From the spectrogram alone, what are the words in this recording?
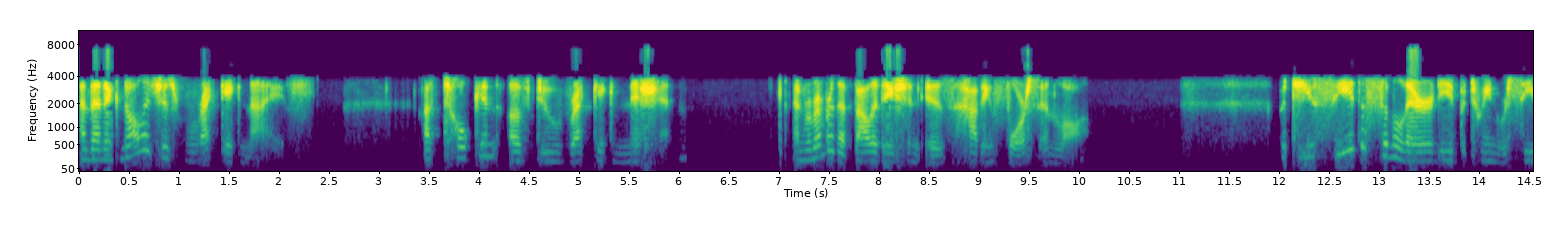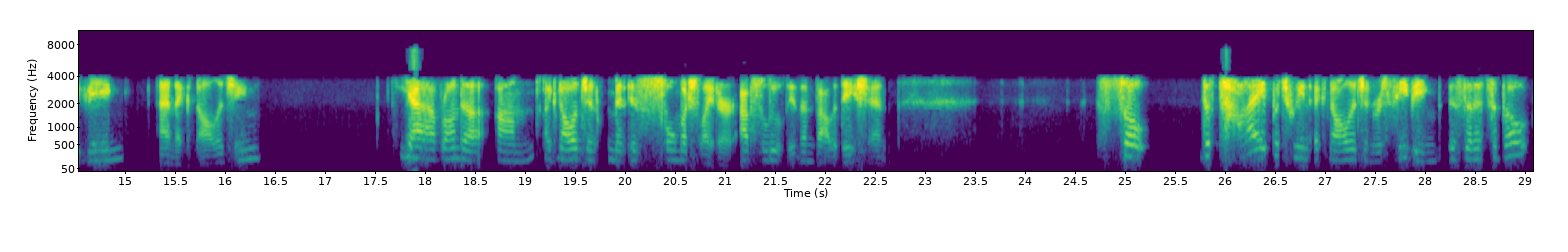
And then acknowledge is recognize, a token of due recognition. And remember that validation is having force in law. But do you see the similarity between receiving and acknowledging? Yeah, Rhonda, um, acknowledgement is so much lighter, absolutely, than validation. So the tie between acknowledge and receiving is that it's about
